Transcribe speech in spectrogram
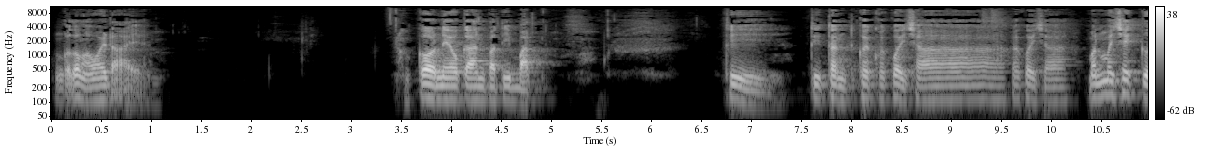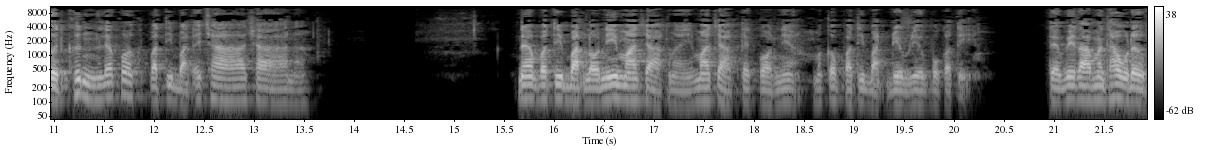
มันก็ต้องเอาไว้ได้ ก็แนวการปฏิบัติ ที่ที่ท่านค่อยๆช้าค่อยๆช้า มันไม่ใช่เกิดขึ้น แล้วก็ปฏิบัติให้ช้าช้านะแนวปฏิบัติเหล่านี้มาจากไหน มาจากแต่ก่อนเนี่ย มันก็ปฏิบัติเร็วๆปกติ แต่เวลามันเท่าเดิม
